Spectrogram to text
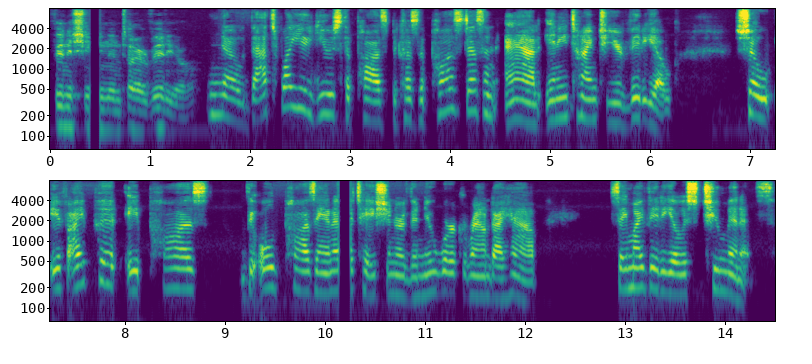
finishing an entire video. No, that's why you use the pause because the pause doesn't add any time to your video. So if I put a pause, the old pause annotation or the new workaround I have, say my video is two minutes.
